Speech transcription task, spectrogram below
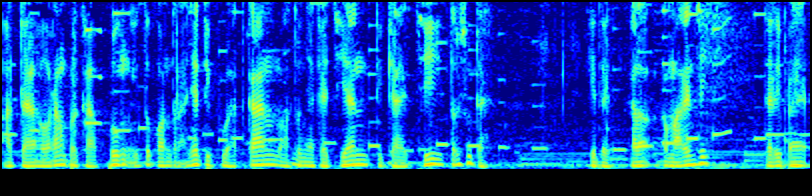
ada orang bergabung itu kontraknya dibuatkan waktunya gajian digaji terus sudah. Gitu. Kalau kemarin sih dari P-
